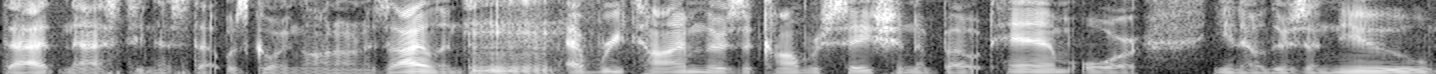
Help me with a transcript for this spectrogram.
that nastiness that was going on on his island. Mm. Every time there's a conversation about him, or you know, there's a new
